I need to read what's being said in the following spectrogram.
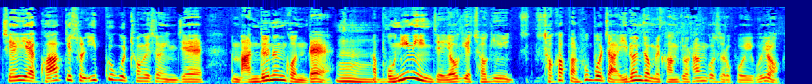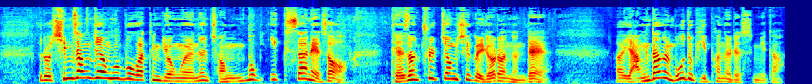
제2의 과학기술 입국을 통해서 이제 만드는 건데 음. 본인이 이제 여기에 적이 적합한 후보자 이런 점을 강조를 한 것으로 보이고요. 그리고 심상정 후보 같은 경우에는 정북 익산에서 대선 출정식을 열었는데 어, 양당을 모두 비판을 했습니다.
